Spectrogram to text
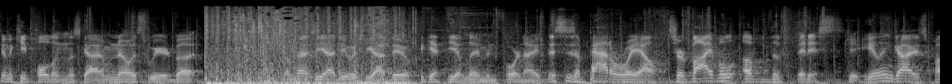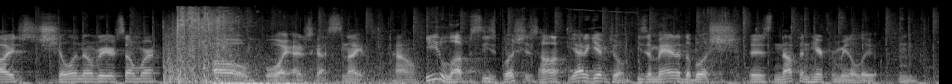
Gonna keep holding this guy. I know it's weird, but sometimes you gotta do what you gotta do to get the elim in Fortnite. This is a battle royale. Survival of the fittest. Okay, alien guy is probably just chilling over here somewhere. Oh boy, I just got sniped. How? He loves these bushes, huh? You gotta give it to him. He's a man of the bush. There's nothing here for me to loot. Hmm.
